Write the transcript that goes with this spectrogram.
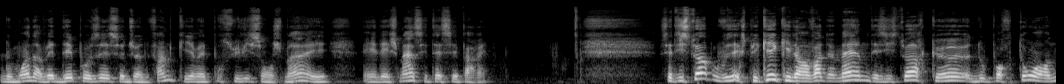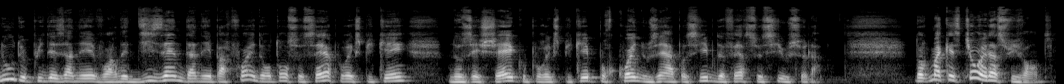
le moine avait déposé cette jeune femme qui avait poursuivi son chemin et, les chemins s'étaient séparés. Cette histoire pour vous expliquer qu'il en va de même des histoires que nous portons en nous depuis des années, voire des dizaines d'années parfois, et dont on se sert pour expliquer nos échecs ou pour expliquer pourquoi il nous est impossible de faire ceci ou cela. Donc ma question est la suivante.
